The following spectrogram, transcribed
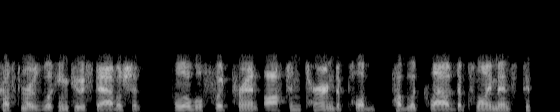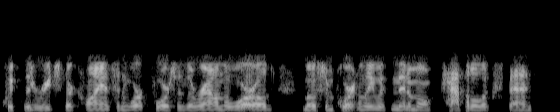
customers looking to establish a global footprint often turn to pub- public cloud deployments to quickly reach their clients and workforces around the world, most importantly with minimal capital expense.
